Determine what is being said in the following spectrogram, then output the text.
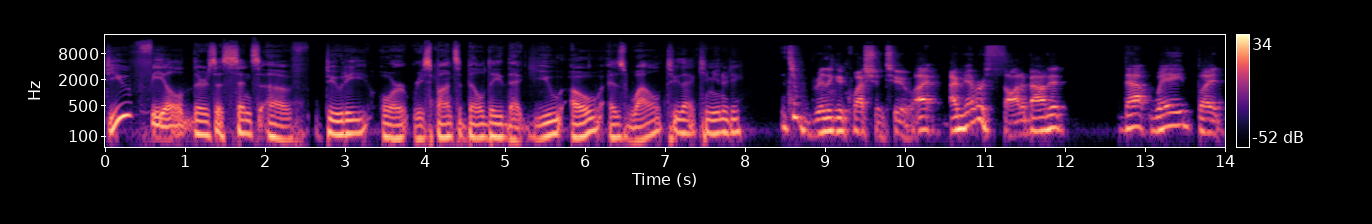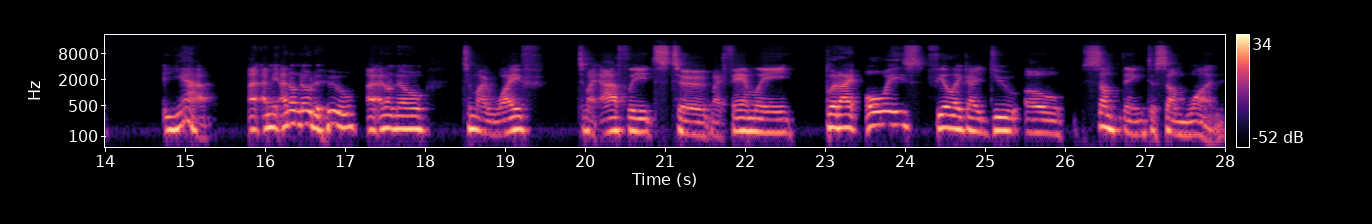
Do you feel there's a sense of duty or responsibility that you owe as well to that community? It's a really good question too. I i've never thought about it that way but yeah i, I mean i don't know to who. I, I don't know to my wife to my athletes to my family but I always feel like I do owe something to someone.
